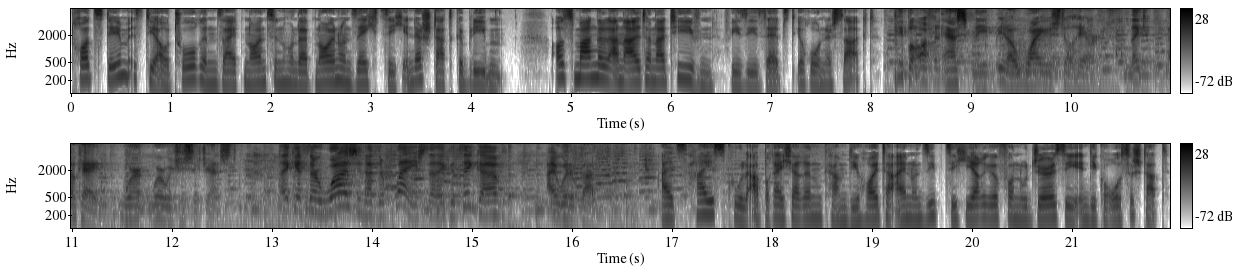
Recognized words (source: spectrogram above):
Trotzdem ist die Autorin seit 1969 in der Stadt geblieben aus Mangel an Alternativen, wie sie selbst ironisch sagt. People often ask me, you know, why are you still here? Like, okay, where, where would you suggest? Like, if there was another place that I could think of, I would have gone there. Als Highschool-Abbrecherin kam die heute 71-Jährige von New Jersey in die große Stadt.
